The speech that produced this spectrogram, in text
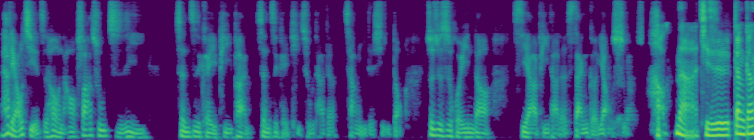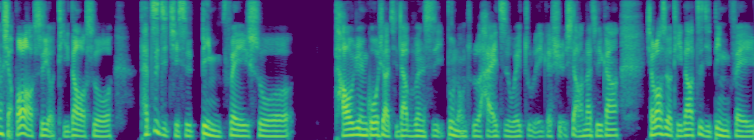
他了解之后，然后发出质疑，甚至可以批判，甚至可以提出他的倡议的行动。这就是回应到。CRP 它的三个要素。好，那其实刚刚小包老师有提到说，他自己其实并非说桃园国小，其实大部分是以布农族的孩子为主的一个学校。那其实刚刚小包老师有提到自己并非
